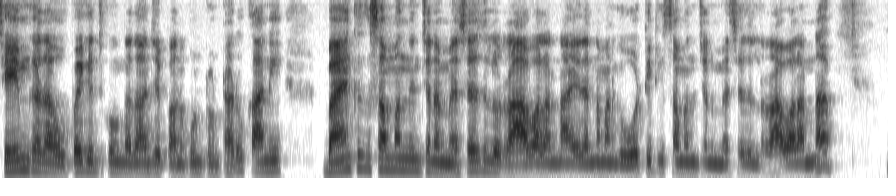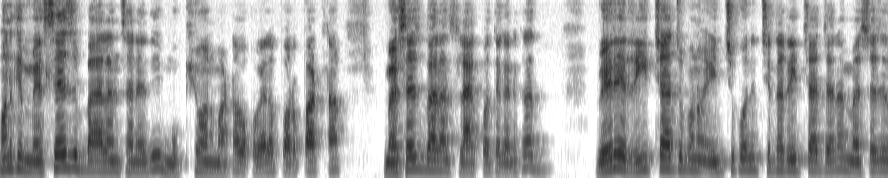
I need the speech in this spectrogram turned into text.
చేయం కదా ఉపయోగించుకోం కదా అని చెప్పి అనుకుంటుంటారు. కానీ బ్యాంకుకి సంబంధించిన మెసేజ్లు రావాలన్నా ఏదన్నా మనకి ఓటీపీకి సంబంధించిన మెసేజ్లు రావాలన్నా మనకి మెసేజ్ బ్యాలెన్స్ అనేది ముఖ్యం అనమాట ఒకవేళ పొరపాటున మెసేజ్ బ్యాలెన్స్ లేకపోతే కనుక వేరే రీఛార్జ్ మనం ఎంచుకొని చిన్న రీఛార్జ్ అయినా మెసేజ్ల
